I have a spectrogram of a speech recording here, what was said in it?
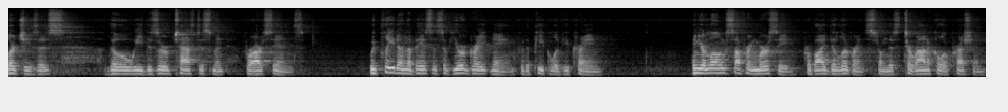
Lord Jesus, though we deserve chastisement for our sins, we plead on the basis of your great name for the people of Ukraine. In your long suffering mercy, provide deliverance from this tyrannical oppression.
